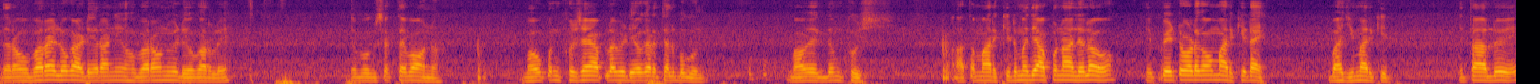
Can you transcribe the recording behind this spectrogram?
जरा उभा राहिलो गाडीवर आणि उभा राहून व्हिडिओ करलो आहे ते बघू शकताय भाऊनं भाऊ पण खुश आहे आपला व्हिडिओ करताना बघून. भाऊ एकदम खुश. आता मार्केटमध्ये आपण आलेलो आहो. हे पेटवडगाव मार्केट आहे. भाजी मार्केट. इथं आलो आहे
